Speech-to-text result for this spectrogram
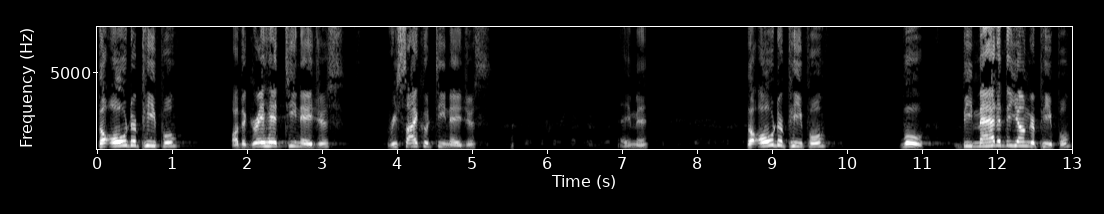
The older people or the gray head teenagers, recycled teenagers. Amen. The older people will be mad at the younger people,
